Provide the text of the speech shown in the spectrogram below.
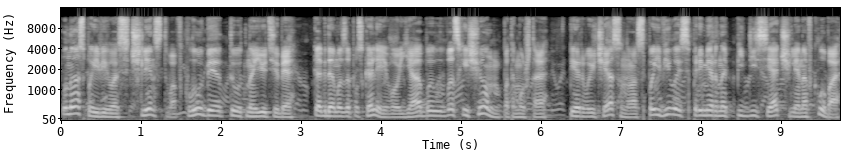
У нас появилось членство в клубе тут на ютюбе. Когда мы запускали его, я был восхищен, потому что первый час у нас появилось примерно 50 членов клуба,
